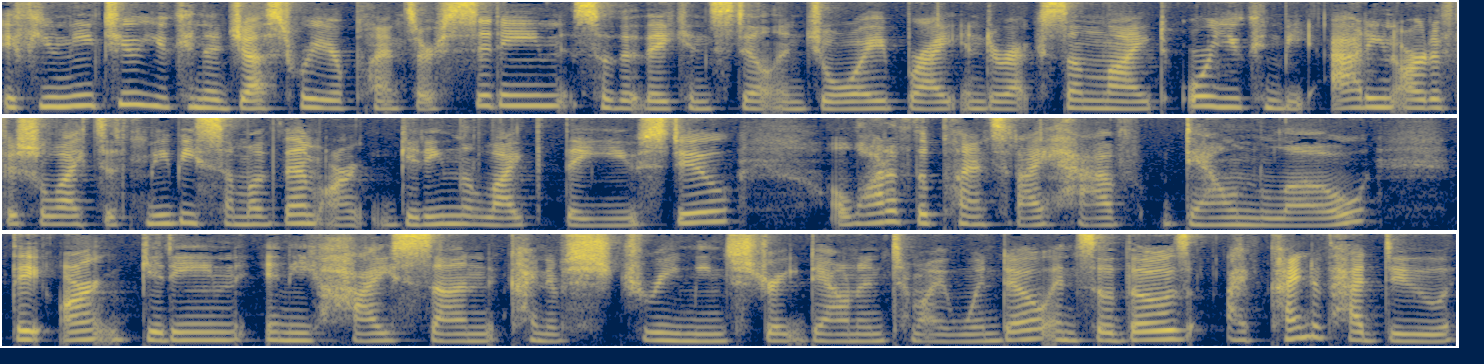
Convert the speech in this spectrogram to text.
if you need to, you can adjust where your plants are sitting so that they can still enjoy bright and direct sunlight, or you can be adding artificial lights if maybe some of them aren't getting the light that they used to. A lot of the plants that I have down low they aren't getting any high sun kind of streaming straight down into my window. And so those I've kind of had to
